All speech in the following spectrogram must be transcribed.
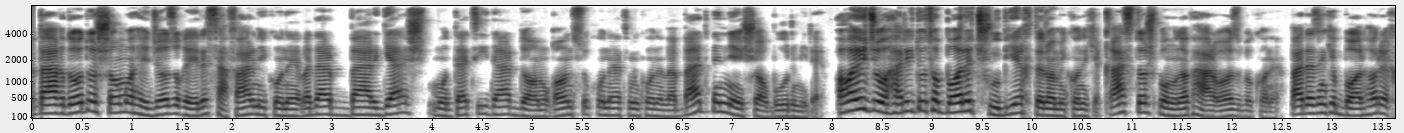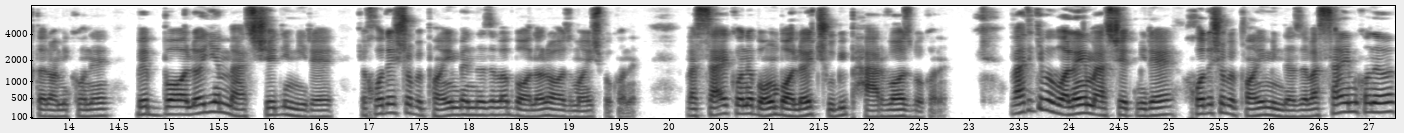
به بغداد و شام و حجاز و غیره سفر می‌کنه و در برگشت مدتی در دامغان سکونت می‌کنه و بعد به نیشابور میره. آقای جوهری دو تا بال چوبی اختراع می‌کنه که قصد داشت با اونا پرواز بکنه. بعد از اینکه بالها رو اختراع می‌کنه به بالای مسجدی میره که خودش رو به پایین بندازه و بالا رو آزمایش بکنه و سعی کنه با اون بالای چوبی پرواز بکنه. وقتی که به بالای مسجد میره خودش رو به پایین میندازه و سعی می‌کنه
